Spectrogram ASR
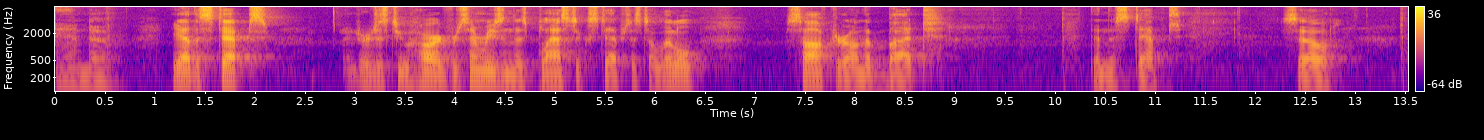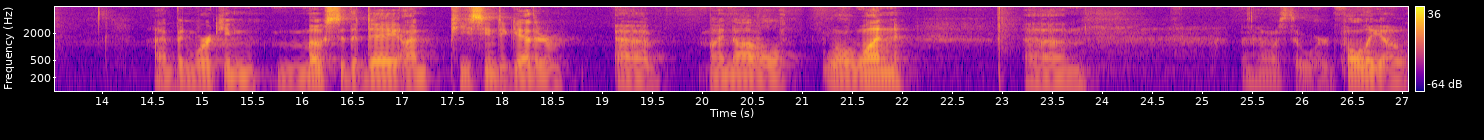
And uh, yeah, the steps are just too hard. For some reason, this plastic step's just a little softer on the butt than the steps. So I've been working most of the day on piecing together uh, my novel. Well, one, um, what's the word? Folio.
